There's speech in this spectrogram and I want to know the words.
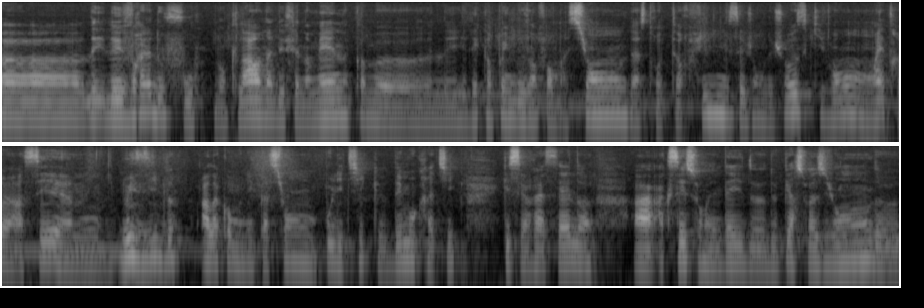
euh, les, vrais de faux. Donc là, on a des phénomènes comme euh, les, campagnes de désinformation, d'astroturfing, ce genre de choses qui vont être assez euh, nuisibles à la communication politique démocratique qui serait celle axée sur une idée de, persuasion, de,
